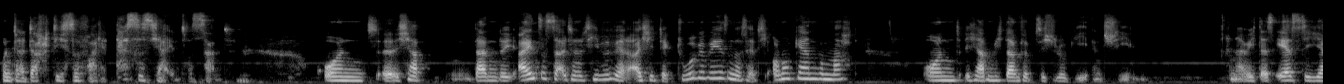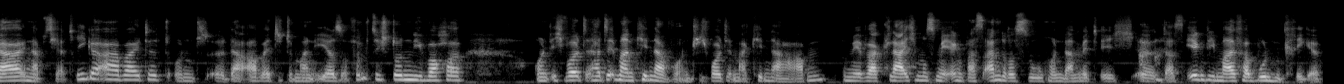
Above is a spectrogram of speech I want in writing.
Und da dachte ich so, warte, das ist ja interessant. Und äh, ich habe dann die einzige Alternative wäre Architektur gewesen, das hätte ich auch noch gern gemacht. Und ich habe mich dann für Psychologie entschieden. Dann habe ich das erste Jahr in der Psychiatrie gearbeitet und äh, da arbeitete man eher so 50 Stunden die Woche. Und ich wollte, hatte immer einen Kinderwunsch. Ich wollte immer Kinder haben. Und mir war klar, ich muss mir irgendwas anderes suchen, damit ich äh, das irgendwie mal verbunden kriege.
